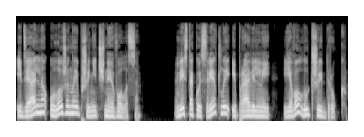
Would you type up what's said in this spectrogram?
Идеально уложенные пшеничные волосы. Весь такой светлый и правильный, его лучший друг.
